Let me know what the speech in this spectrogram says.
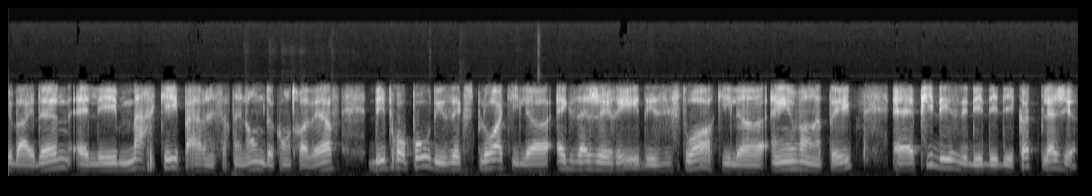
Biden, elle est marquée par un certain nombre de controverses, des propos, des exploits qu'il a exagérés, des histoires qu'il a inventées, euh, puis des, des, des des cas de plagiat.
